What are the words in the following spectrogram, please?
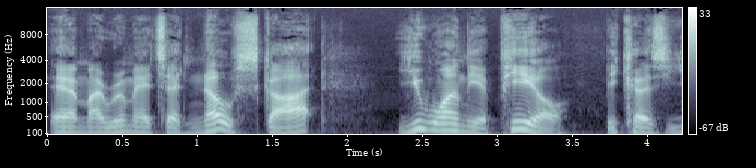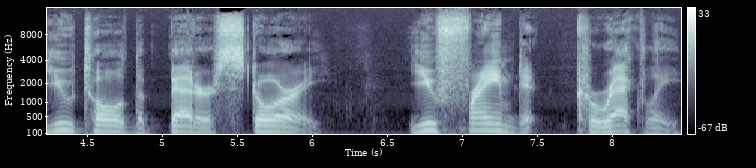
And my roommate said, no, Scott, you won the appeal because you told the better story. You framed it correctly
